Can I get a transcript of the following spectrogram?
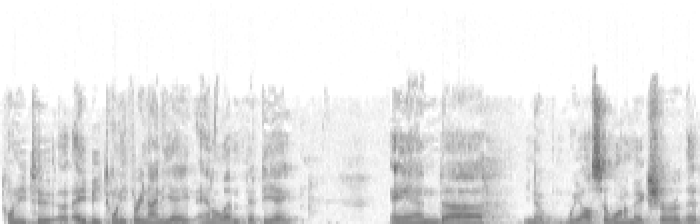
22, uh, AB 2398 and 1158. And, uh, you know, we also want to make sure that,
